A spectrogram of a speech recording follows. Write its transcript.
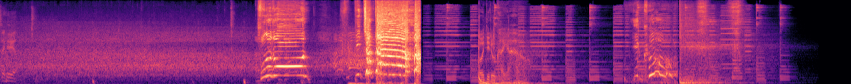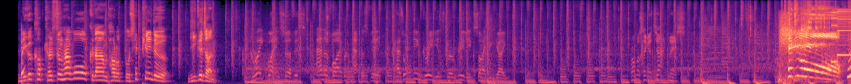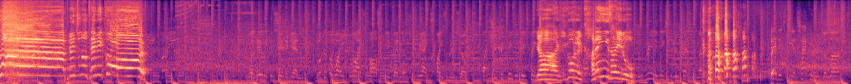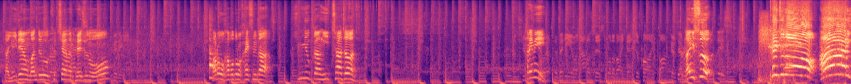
equaliser here. 준호존 미쳤다 어디로 가야 하오? 이쿠 리그컵 결승하고 그 다음 바로 또 셰필드 리그전 Great playing surface and a vibrant atmosphere. Has all the ingredients for a really exciting game. Promising attack this. 배준호 와 배준호 데뷔골 Well, here we can see it again. Look at the way he glides past the defender to create space for himself. But should the keeper be thinking, 야 이거를 가랭이 사이로 he really needs to do better in those. Then it's the attacker who's alert. 자 2대0 만들고 교체하는 배준호 Finish. 바로 가보도록 하겠습니다 16강 2차전 이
